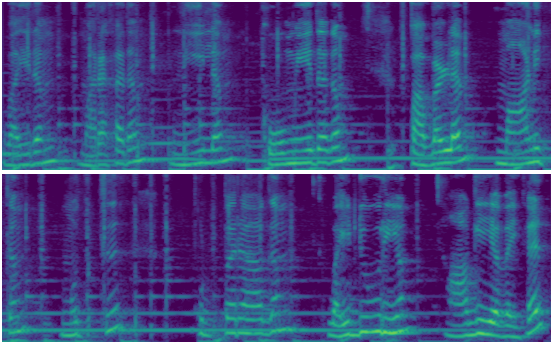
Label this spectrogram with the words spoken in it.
வைரம் மரகதம் நீலம் கோமேதகம் பவளம் மாணிக்கம் முத்து புட்பராகம் வைடூரியம் ஆகியவைகள்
